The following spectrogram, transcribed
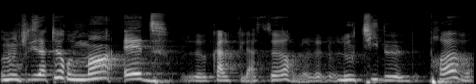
un utilisateur humain aide le calculateur, l'outil de preuve.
